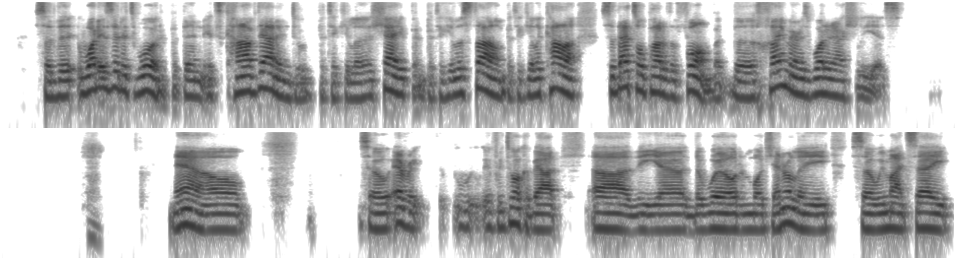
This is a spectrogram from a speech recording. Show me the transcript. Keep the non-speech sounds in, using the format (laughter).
so the what is it? It's wood, but then it's carved out into a particular shape and particular style and particular color. So that's all part of the form, but the chomer is what it actually is. Now, so every if we talk about uh, the uh, the world and more generally, so we might say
